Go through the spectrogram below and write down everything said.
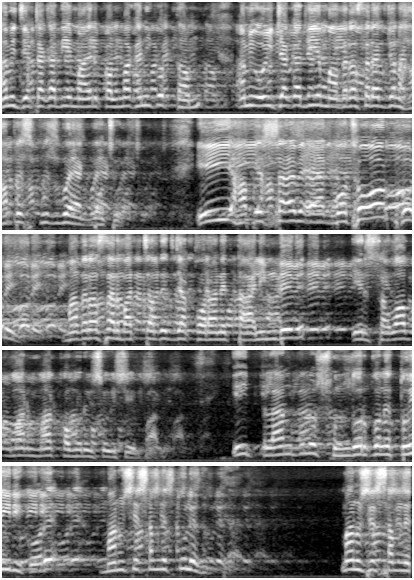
আমি যে টাকা দিয়ে মায়ের কলমাখানি করতাম, আমি ওই টাকা দিয়ে মাদ্রাসার একজন হাফেজ খুঁজবো এক বছর। এই হাফেজ সাহেব এক বছর ধরে মাদ্রাসার বাচ্চাদের যা কোরআনের তালিম দেবে, এর স্বভাব আমার মা কবরে শুয়ে পাবে। এই প্ল্যানগুলো সুন্দর করে তৈরি করে মানুষের সামনে তুলে ধরতে হবে মানুষের সামনে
